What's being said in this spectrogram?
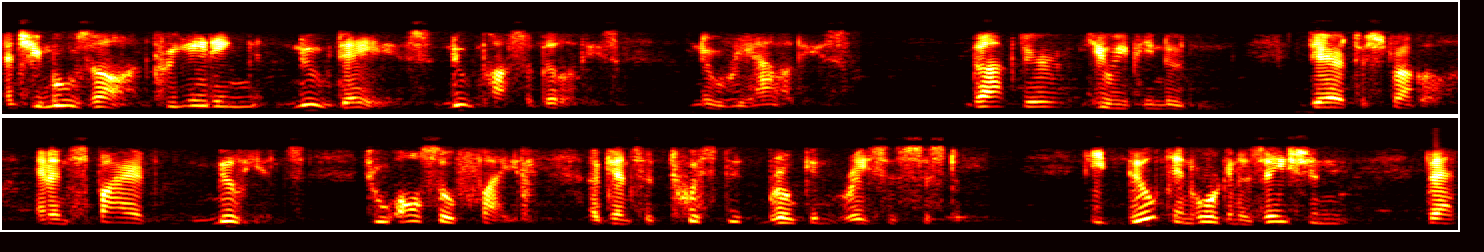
and she moves on, creating new days, new possibilities, new realities. Dr. Huey P. Newton dared to struggle and inspired millions to also fight against a twisted, broken, racist system. He built an organization that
